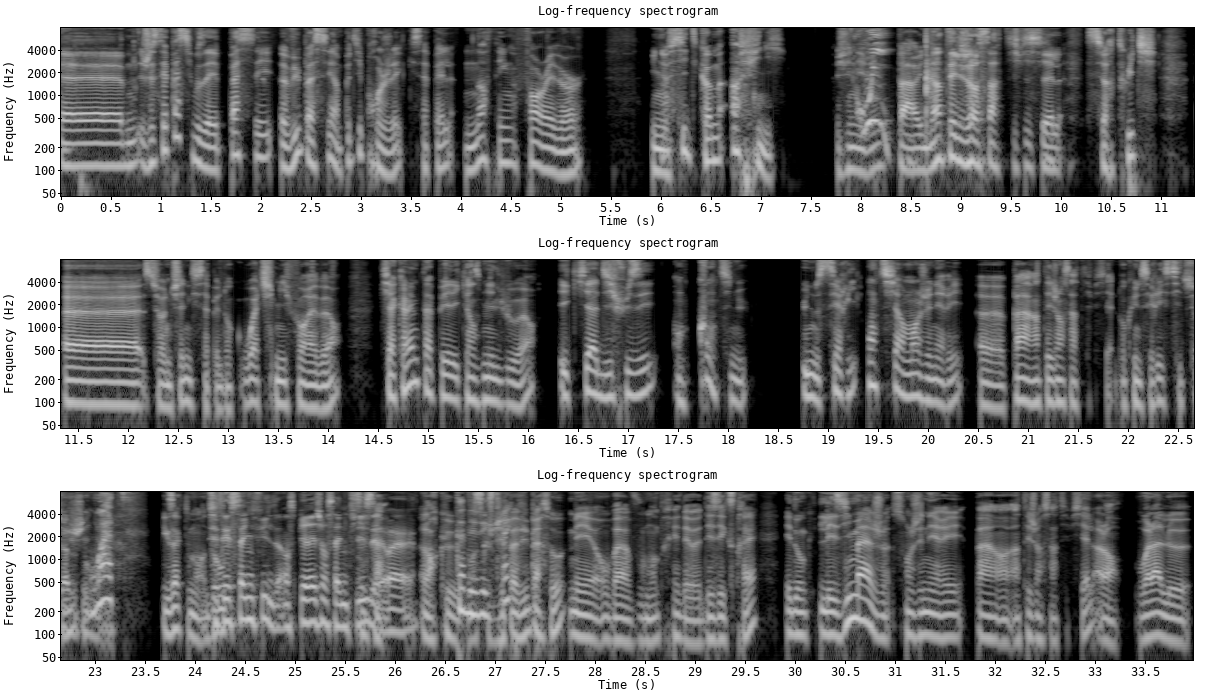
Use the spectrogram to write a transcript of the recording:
Euh, je ne sais pas si vous avez passé, vu passer un petit projet qui s'appelle Nothing Forever, une sitcom infinie, générée Oui par une intelligence artificielle sur Twitch, euh, sur une chaîne qui s'appelle donc Watch Me Forever, qui a quand même tapé les 15 000 viewers et qui a diffusé en continu une série entièrement générée euh, par intelligence artificielle. Donc une série sitcom. What? Exactement. C'était Seinfeld, inspiré sur Seinfeld. C'est ça. ouais. alors que bon, je l'ai pas vu perso, mais on va vous montrer de- des extraits. Et donc les images sont générées par intelligence artificielle. Alors voilà le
